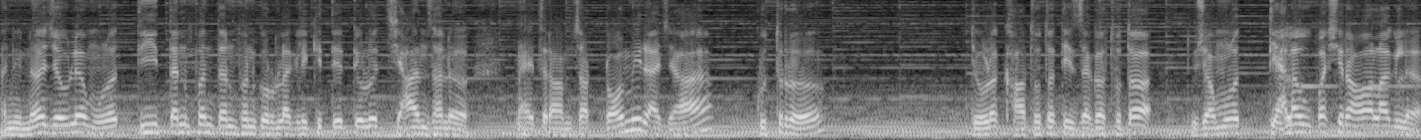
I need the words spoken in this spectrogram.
आणि न जेवल्यामुळं ती तनफन तनफन करू लागली की ते तेवढं छान झालं. नाहीतर आमचा टॉमी राजा कुत्र तेवढं खात होतं ते जगत होतं. तुझ्यामुळं त्याला उपाशी राहावं लागलं.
